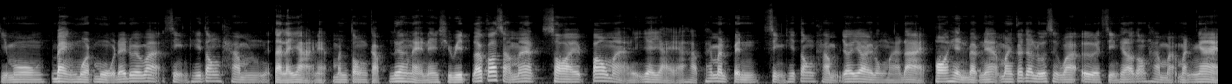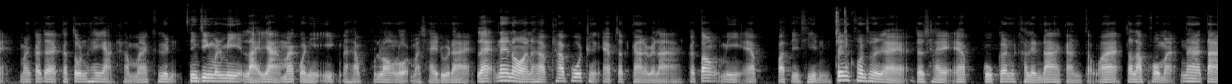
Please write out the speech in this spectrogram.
กี่โมง แบ่งหมวดหมู่ได้ด้วยว่าสิ่งที่ต้องทำแต่ละอย่างเนี่ยมันตรงกับเรื่องไหนในชีวิต แล้วก็สามารถซอยเป้าหมายใหญ่ๆอะครับให้มันเป็นสิ่งที่ต้องทำย่อยๆ ลงมาได้ พอเห็นแบบเนี้ยมันก็จะรู้สึกว่าเออสิ่งที่เราต้องทำอะมันง่าย มันก็จะกระตุ้นให้อยากทำมากขึ้น จริง ๆ มันมีหลายอย่างมากกว่านี้อีกนะครับคุณลองโหลดมาใช้ดูได้ และแน่นอนนะครับถ้าพูดถึงแอปจัดการเวลาก็ต้องมีแอปปฏิทิน ซึ่งคนส่วนใหญ่จะใช้แอป Google Calendar กันแต่ว่าสำหรับผมอะหน้าตา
